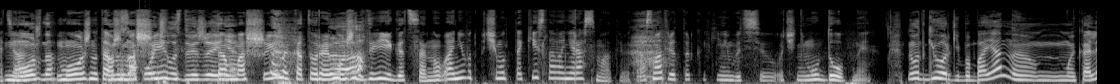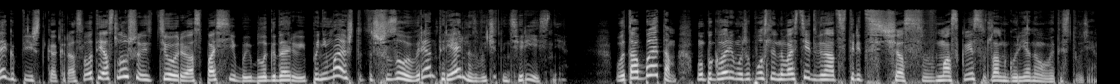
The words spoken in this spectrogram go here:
Хотя можно. Можно, там, там же машина, движение. Там машина, которая да. может двигаться. Но они вот почему-то такие слова не рассматривают. Рассматривают только какие-нибудь очень им удобные. Ну вот Георгий Бабаян, э, мой коллега, пишет как раз. Вот я слушаю теорию о спасибо и благодарю и понимаю, что этот шизовый вариант реально звучит интереснее. Вот об этом мы поговорим уже после новостей 12.30 сейчас в Москве. Светлана Гурьянова в этой студии.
